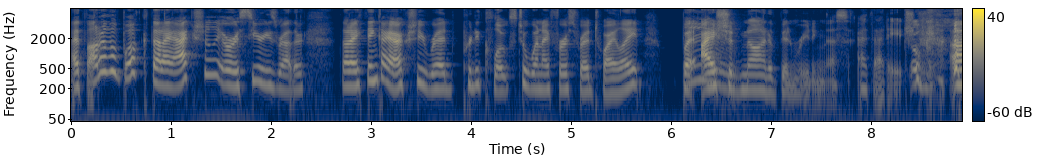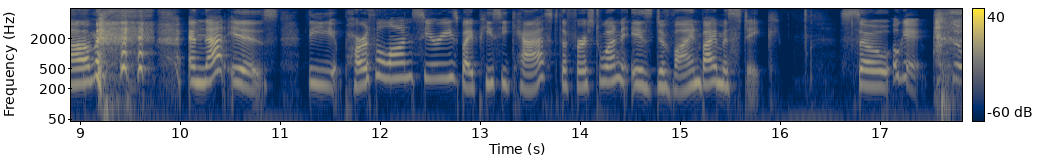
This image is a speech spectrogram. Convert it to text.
I thought of a book that I actually or a series rather that I think I actually read pretty close to when I first read Twilight, but I Mm. should not have been reading this at that age. Okay. Um and that is the Partholon series by PC Cast. The first one is Divine by Mistake. So Okay, so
